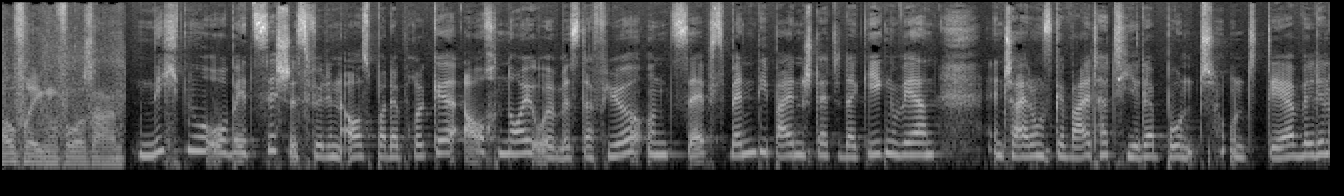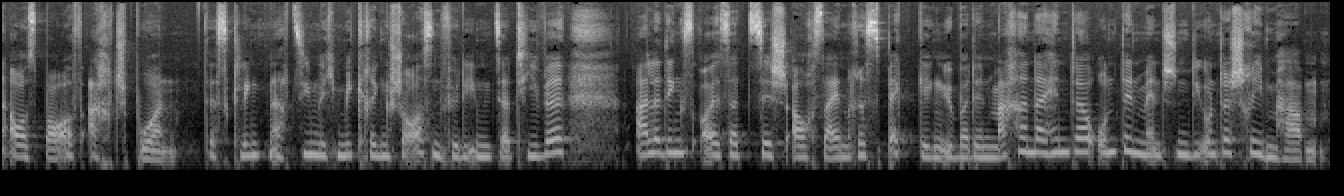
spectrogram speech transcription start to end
Aufregung verursachen. Nicht nur OB Zisch ist für den Ausbau der Brücke, auch Neu-Ulm ist dafür. Und selbst wenn die beiden Städte dagegen wären, Entscheidungsgewalt hat hier der Bund. Und der will den Ausbau auf acht Spuren. Das klingt nach ziemlich mickrigen Chancen für die Initiative. Allerdings äußert Zisch auch seinen Respekt gegenüber den Machern dahinter und den Menschen, die unterschrieben haben.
